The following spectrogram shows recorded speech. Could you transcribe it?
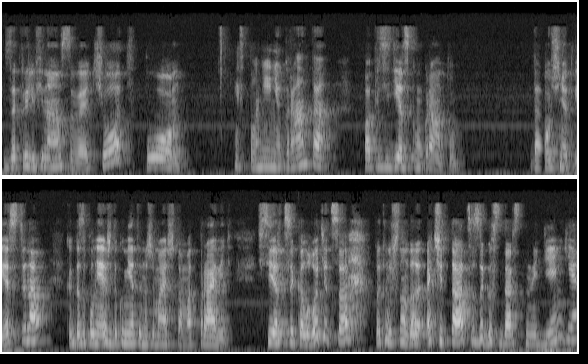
закрыли финансовый отчет по исполнению гранта, по президентскому гранту. Да, очень ответственно. Когда заполняешь документы, нажимаешь там «Отправить», сердце колотится, потому что надо отчитаться за государственные деньги.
